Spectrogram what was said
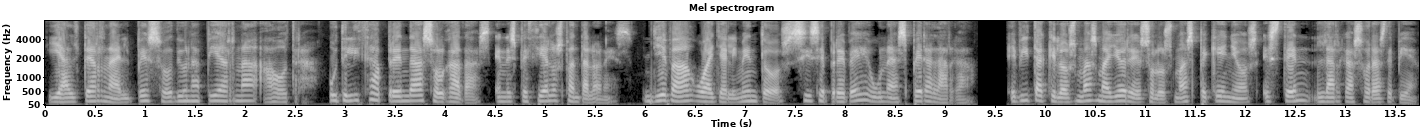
y alterna el peso de una pierna a otra. Utiliza prendas holgadas, en especial los pantalones. Lleva agua y alimentos si se prevé una espera larga. Evita que los más mayores o los más pequeños estén largas horas de pie.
